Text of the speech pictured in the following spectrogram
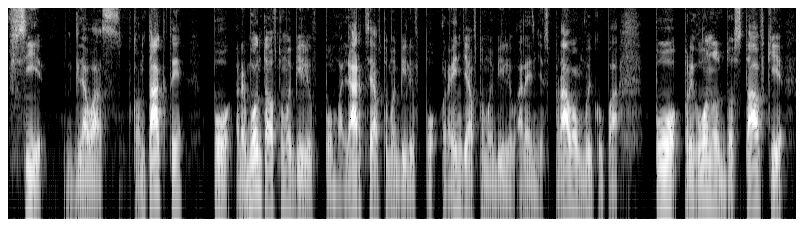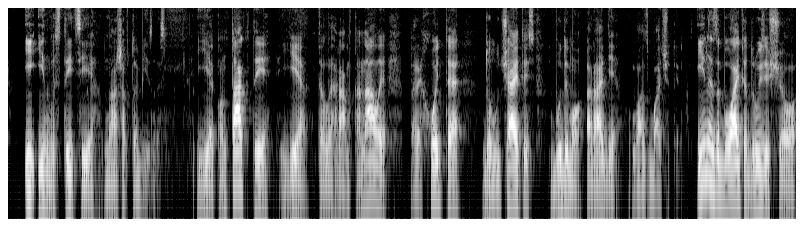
всі для вас контакти по ремонту автомобілів, по малярці автомобілів, по оренді автомобілів, оренді з правом викупа, по пригону, доставки і інвестиції в наш автобізнес. Є контакти, є телеграм-канали. Переходьте, долучайтесь, будемо раді вас бачити. І не забувайте, друзі, що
